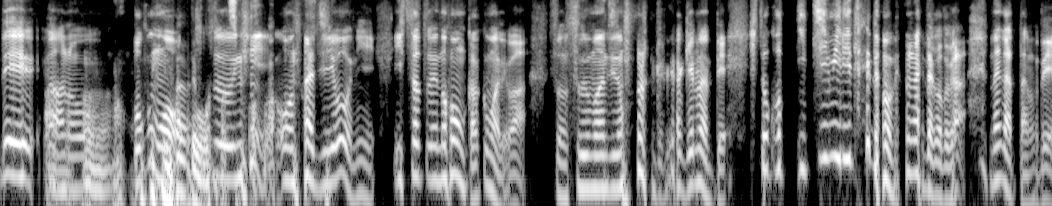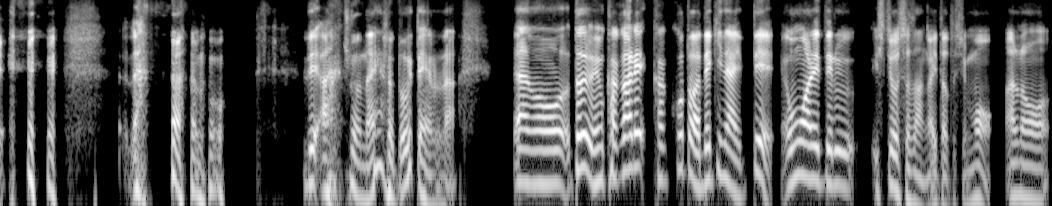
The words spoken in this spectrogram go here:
で、あの、うん。僕も普通に 同じように、一冊目の本書くまでは、その数万字のものが書けるなんて、一言、1ミリたりとも考えたことがなかったので、あの、で、あの、何やろ、どう言ったんやろな。あの、例えば今書かれ、書くことはできないって思われてる視聴者さんがいたとしても、あの、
